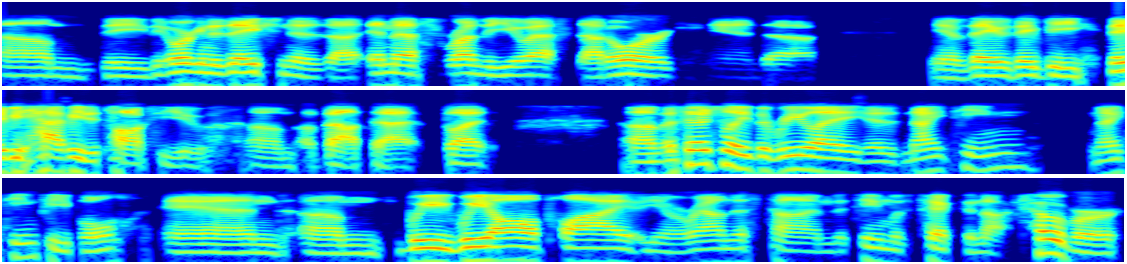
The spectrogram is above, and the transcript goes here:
um, the the organization is uh, msruntheus.org, and uh, you know they they'd be they'd be happy to talk to you um, about that. But um, essentially, the relay is 19 19 people, and um, we we all apply. You know, around this time, the team was picked in October,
